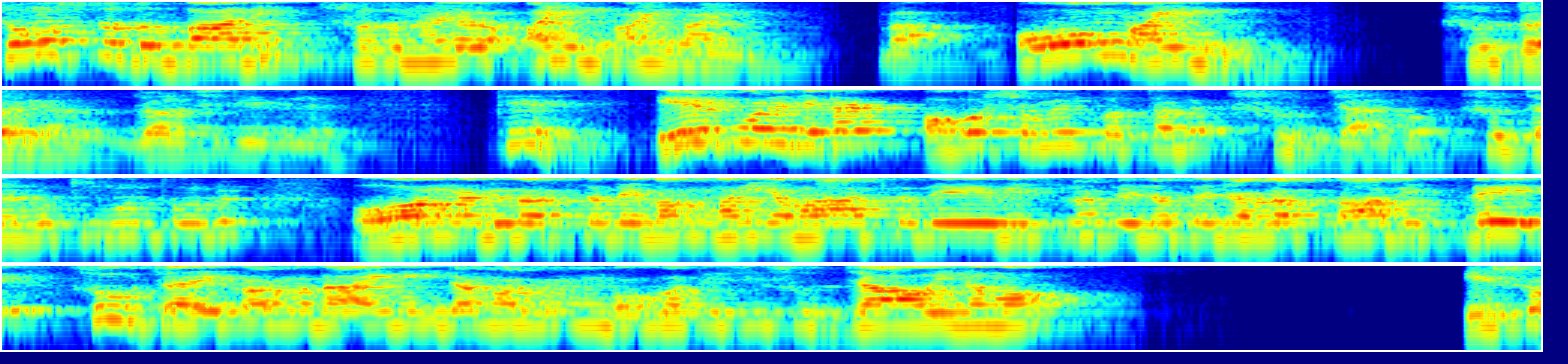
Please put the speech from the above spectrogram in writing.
সমস্ত দ্রব্যাদি শোধন হয়ে গেল। অইং অইং অইং বা ওম আইন শুদ্ধ হয়ে গেল, জল ছিটিয়ে দিলেন ঠিক আছে? এরপরে যেটা অবশ্যই করতে হবে, সূর্যার্ঘ। সূর্যার্ঘ কি মন্ত্র বলবেন? ওং অবিভাসতে ব্রহ্মণি অভাসতে বিষ্ণু তেজসে জগৎ সাবিত্রে সুচয় কর্মদায়িনী ইদম অর্ঘম ভগবতী শ্রী সূর্যায় নম। এসো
